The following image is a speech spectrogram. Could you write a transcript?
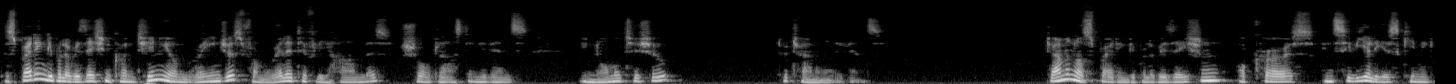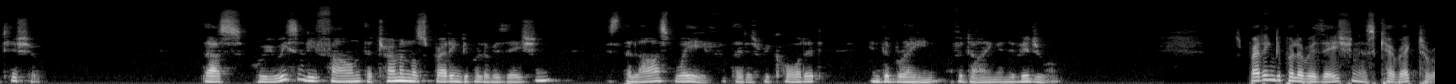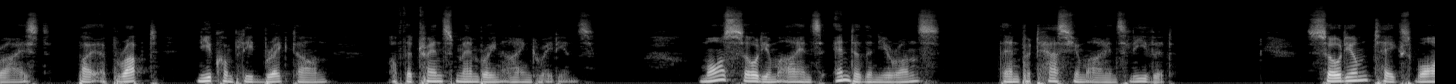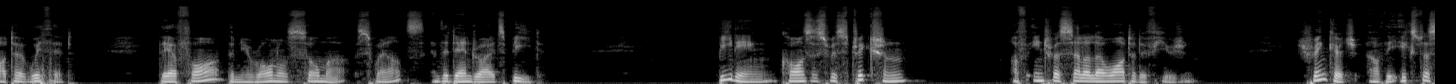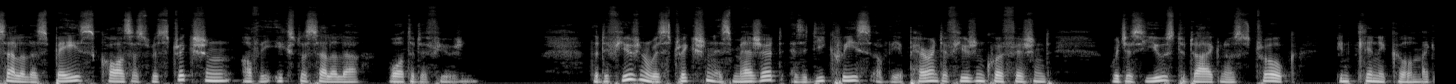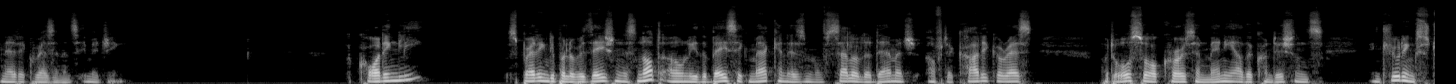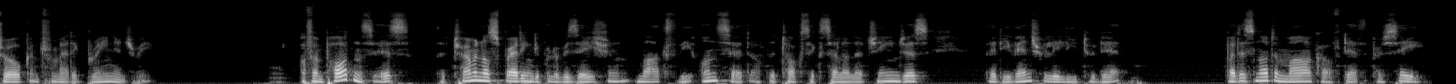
The spreading depolarization continuum ranges from relatively harmless, short-lasting events in normal tissue to terminal events. Terminal spreading depolarization occurs in severely ischemic tissue. Thus, we recently found that terminal spreading depolarization is the last wave that is recorded in the brain of a dying individual. Spreading depolarization is characterized by abrupt, near-complete breakdown of the transmembrane ion gradients. More sodium ions enter the neurons than potassium ions leave it. Sodium takes water with it. Therefore, the neuronal soma swells and the dendrites bead. Beading causes restriction of intracellular water diffusion. Shrinkage of the extracellular space causes restriction of the extracellular water diffusion. The diffusion restriction is measured as a decrease of the apparent diffusion coefficient which is used to diagnose stroke in clinical magnetic resonance imaging. Accordingly, spreading depolarization is not only the basic mechanism of cellular damage after cardiac arrest, but also occurs in many other conditions including stroke and traumatic brain injury. Of importance is that terminal spreading depolarization marks the onset of the toxic cellular changes that eventually lead to death, but is not a marker of death per se,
